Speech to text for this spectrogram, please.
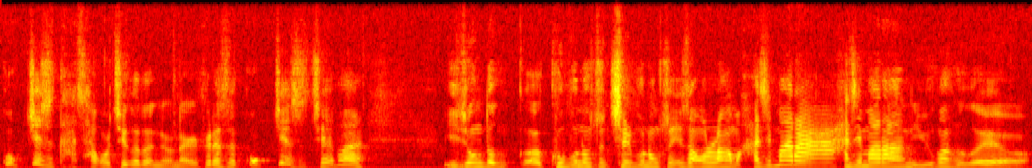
꼭지에서 다 사고 치거든요. 그래서 꼭지에서 제발 이 정도 어, 9분홍선, 7분홍선 이상 올라가면 하지 마라, 하지 마라 하는 이유가 그거예요.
